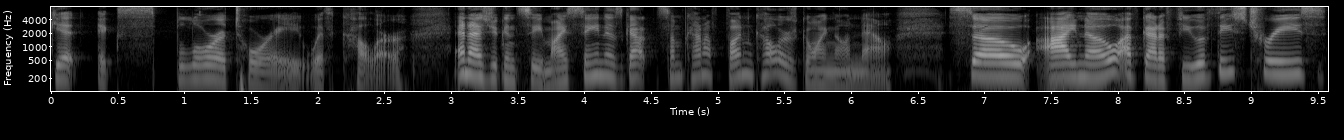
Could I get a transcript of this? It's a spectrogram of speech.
get exploratory with color. And as you can see, my scene has got some kind of fun colors going on now. So, I know I've got a few of these trees.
